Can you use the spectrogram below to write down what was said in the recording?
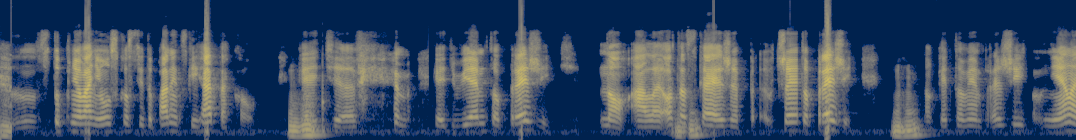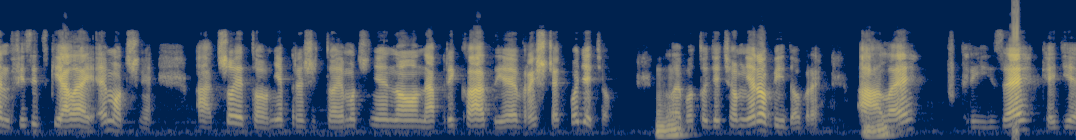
mm. stupňovanie úzkosti do panických atakov. Mm-hmm. Keď, eh, viem, keď viem to prežiť. No, ale otázka mm-hmm. je, že čo je to prežiť? Mm-hmm. No, keď to viem prežiť nielen fyzicky, ale aj emočne. A čo je to neprežiť to emočne? No, napríklad je vrešťak po deťoch, mm-hmm. lebo to deťom nerobí dobre. Mm-hmm. Ale v kríze, keď je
